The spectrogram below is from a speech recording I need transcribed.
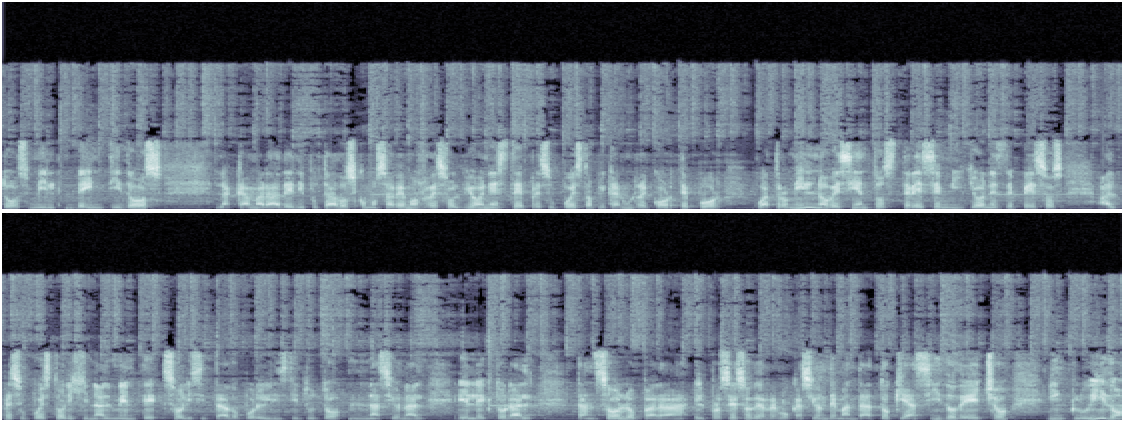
2022. La Cámara de Diputados, como sabemos, resolvió en este presupuesto aplicar un recorte por 4.913 millones de pesos al presupuesto originalmente solicitado por el Instituto Nacional Electoral. Tan solo para el proceso de revocación de mandato que ha sido de hecho incluido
